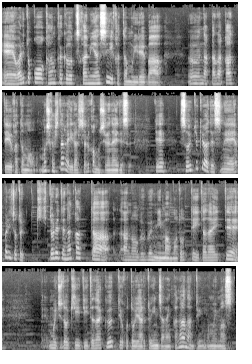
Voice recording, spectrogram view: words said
えー割とこう、感覚をつかみやすい方もいれば、うん、なかなかっていう方も、もしかしたらいらっしゃるかもしれないです。で、そういう時はですね、やっぱりちょっと聞き取れてなかったあの部分にま戻っていただいて、もう一度聞いていただくっていうことをやるといいんじゃないかななんていうふうに思います。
